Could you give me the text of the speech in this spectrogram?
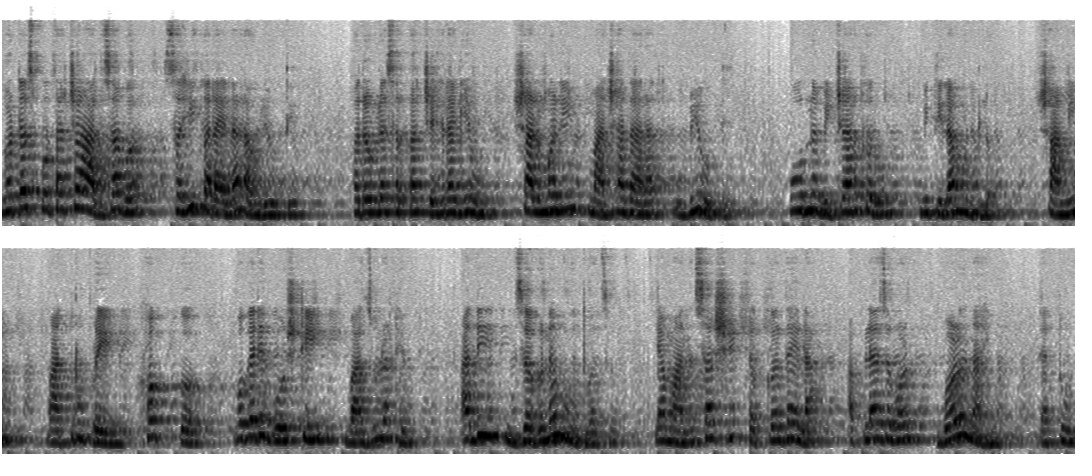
घटस्फोटाच्या अर्जावर सही करायला लावली होती. हरवल्यासारखा चेहरा घेऊन शाल्मली माझ्या दारात उभी होती. पूर्ण विचार करून मी तिला म्हटलं शामी मातृप्रेम हक्क वगैरे गोष्टी बाजूला ठेव. आधी जगणं महत्त्वाचं. या माणसाशी टक्कर द्यायला आपल्याजवळ बळ नाही. त्यातून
